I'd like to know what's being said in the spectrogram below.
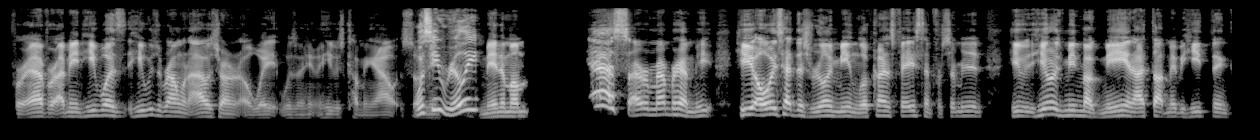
Forever. I mean, he was he was around when I was around in 08 was when he, when he was coming out. So I was he really? minimum Yes, I remember him. He he always had this really mean look on his face, and for some reason, he he always mean mug me, and I thought maybe he think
